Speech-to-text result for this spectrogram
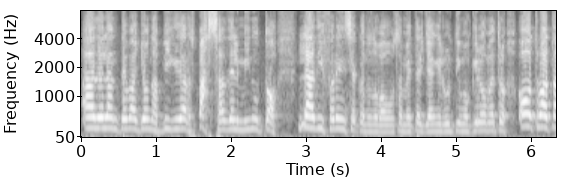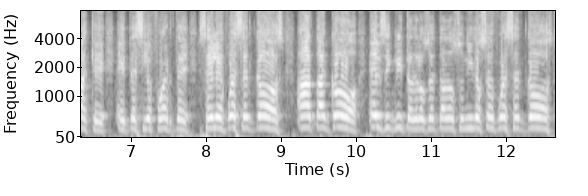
Adelante va Jonas Vingegaard, pasa del minuto. La diferencia cuando nos vamos a meter ya en el último kilómetro. Otro ataque, este sí es fuerte, se le fue Seth Goss, atacó el ciclista de los Estados Unidos, se fue Seth Goss.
